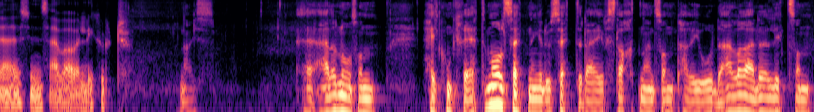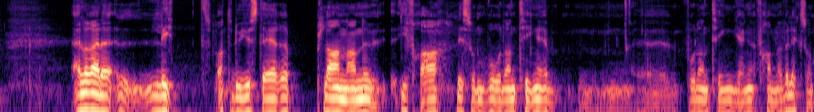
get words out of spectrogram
det syns jeg var veldig kult. Nice. Eh, Er det noen sånn helt konkrete målsetninger du setter deg i starten av en sånn periode, eller er det litt sånn Eller er det litt at du justerer planene ifra liksom hvordan ting er eh, hvordan ting går framover, liksom?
